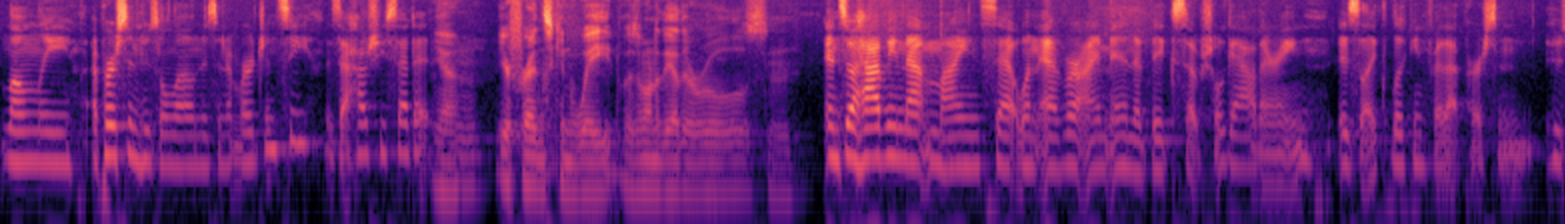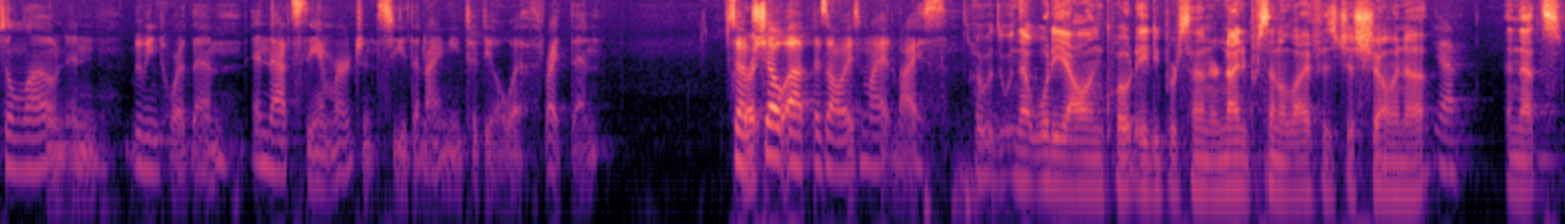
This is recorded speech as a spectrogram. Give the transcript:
lonely a person who's alone is an emergency. Is that how she said it? Yeah. Mm-hmm. your friends can wait was one of the other rules and and so having that mindset whenever i'm in a big social gathering is like looking for that person who's alone and moving toward them and that's the emergency that i need to deal with right then. So right. show up is always my advice. That woody allen quote 80% or 90% of life is just showing up. Yeah. And that's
